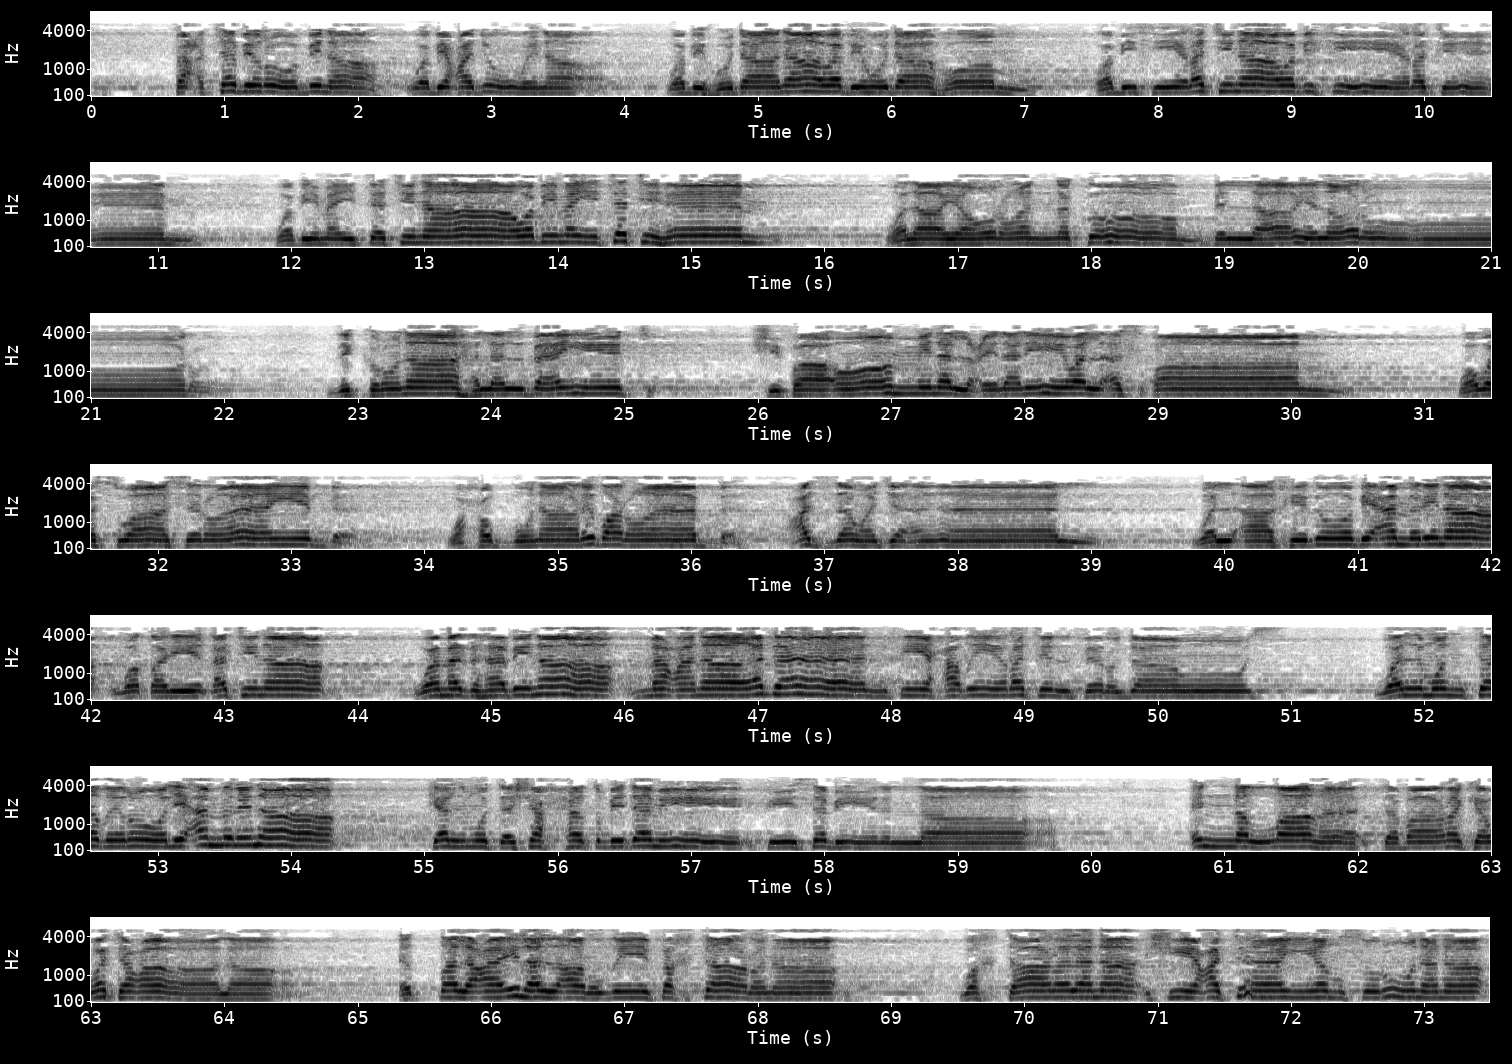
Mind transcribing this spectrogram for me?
فاعتبروا بنا وبعدونا وبهدانا وبهداهم وبسيرتنا وبسيرتهم وبميتتنا وبميتتهم. ولا يغرنكم بالله الغرور. ذكرنا أهل البيت شفاء من العلل والأسقام ووسواس الريب وحبنا رضا الرب عز وجل. والآخذ بأمرنا وطريقتنا ومذهبنا معنا غدا في حظيرة الفردوس والمنتظر لأمرنا كالمتشحط بدمي في سبيل الله. إن الله تبارك وتعالى اطلع إلى الأرض فاختارنا واختار لنا شيعة ينصروننا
